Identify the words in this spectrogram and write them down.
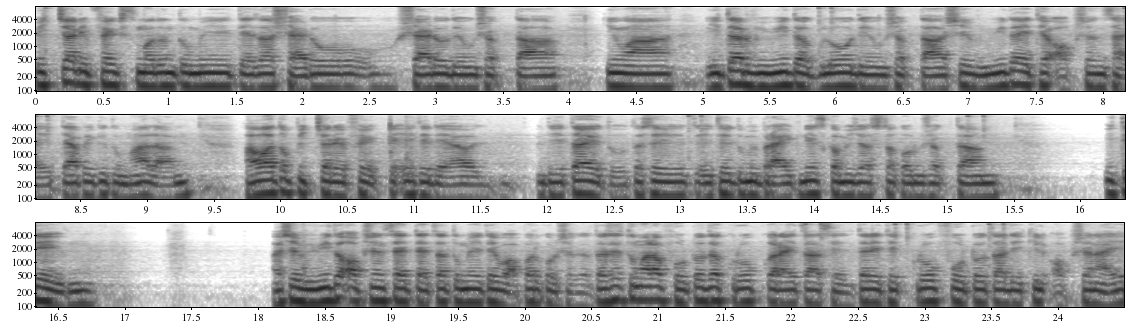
पिक्चर इफेक्ट्समधून तुम्ही त्याचा शॅडो शॅडो देऊ शकता किंवा इतर विविध ग्लो देऊ शकता. असे विविध येथे ऑप्शन्स आहेत. त्यापैकी तुम्हाला हवा तो पिक्चर इफेक्ट येथे द्या देता येतो. तसेच येथे तुम्ही ब्राईटनेस कमी जास्त करू शकता. इथे असे विविध ऑप्शन्स आहेत त्याचा तुम्ही इथे वापर करू शकता. तसेच तुम्हाला फोटो जर क्रोप करायचा असेल तर इथे क्रोप फोटोचा देखील ऑप्शन आहे.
